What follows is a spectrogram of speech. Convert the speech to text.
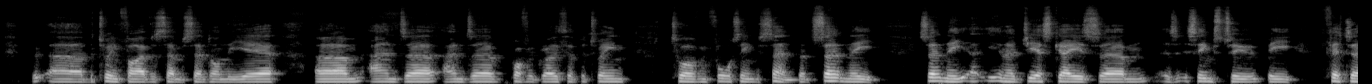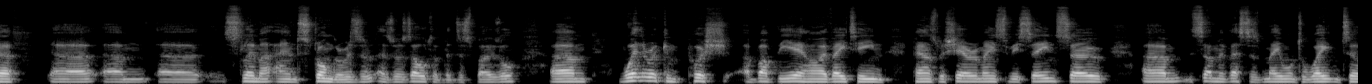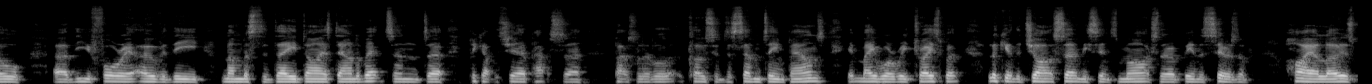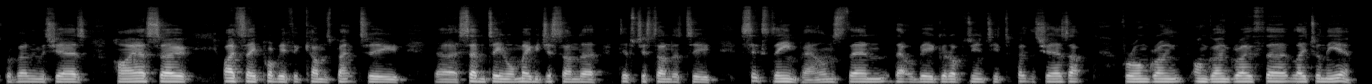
uh, between five and seven percent on the year, um, and uh, and profit growth of between 12 and 14 percent. But certainly, certainly, uh, you know, GSK is, um, is, seems to be fitter, uh, um, uh, slimmer, and stronger as a, as a result of the disposal. Um, whether it can push above the year high of 18 pounds per share remains to be seen. So. Um, some investors may want to wait until uh, the euphoria over the numbers today dies down a bit and uh, pick up the share perhaps uh, perhaps a little closer to 17 pounds. It may well retrace, but looking at the chart, certainly since March, there have been a series of higher lows propelling the shares higher. So I'd say probably if it comes back to uh, 17 or maybe just under dips just under to 16 pounds, then that would be a good opportunity to pick the shares up for ongoing ongoing growth uh, later in the year.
